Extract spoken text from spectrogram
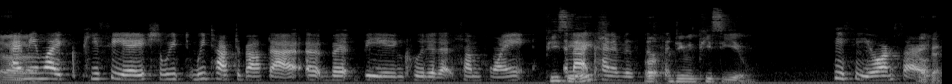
uh, I mean, like PCH, we we talked about that, uh, but being included at some point, PCH, and that kind of is or si- do you mean PCU? PCU. I'm sorry. Okay.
